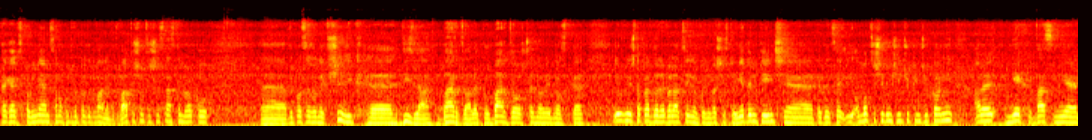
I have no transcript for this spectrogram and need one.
Tak jak wspominałem, samochód wyprodukowany w 2016 roku, e, wyposażony w silnik e, diesla, bardzo, ale to bardzo oszczędną jednostkę i również naprawdę rewelacyjną, ponieważ jest to 1.5 e, TDC i o mocy 75 koni, ale niech Was nie,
